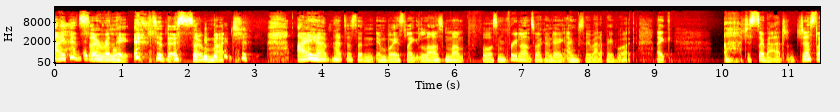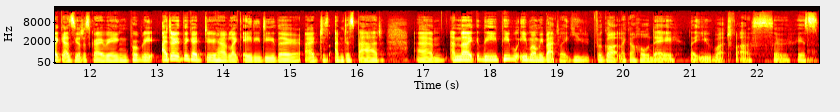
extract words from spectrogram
I could I so even- relate to this so much. I um, had to send an invoice like last month for some freelance work I'm doing. I'm so bad at paperwork. Like, ah, just so bad. Just like as you're describing, probably. I don't think I do have like ADD though. I just, I'm just bad. Um, and like the people email me back like you forgot like a whole day that you worked for us. So here's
